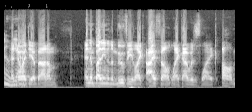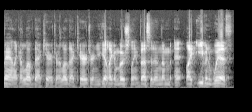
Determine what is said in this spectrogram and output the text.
Oh, had yeah. no idea about them and then by the end of the movie like i felt like i was like oh man like i love that character i love that character and you get like emotionally invested in them eh, like even with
